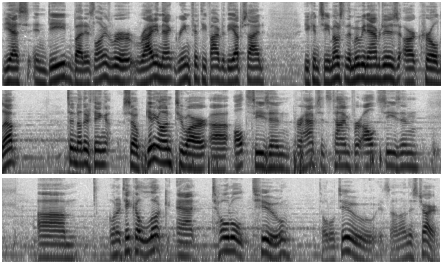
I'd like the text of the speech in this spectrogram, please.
yes indeed but as long as we're riding that green 55 to the upside you can see most of the moving averages are curled up. That's another thing. So getting on to our uh, alt season perhaps it's time for alt season. Um, I want to take a look at total two. Total two, it's not on this chart.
